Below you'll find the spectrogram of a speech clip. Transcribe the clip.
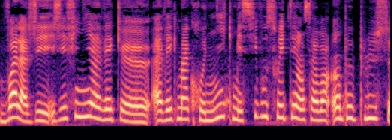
Voilà, j'ai fini avec, euh, avec ma chronique, mais si vous souhaitez en savoir un peu plus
